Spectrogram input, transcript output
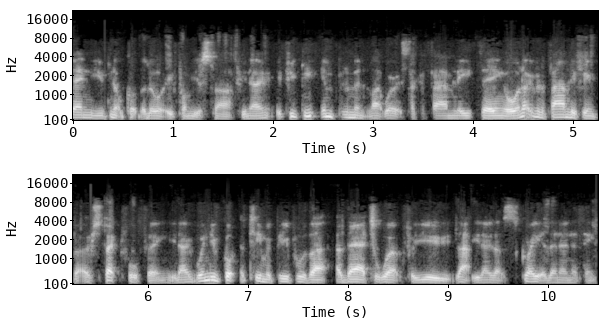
then you've not got the loyalty from your staff. You know, if you can implement like where it's like a family thing or not even a family thing, but a respectful thing, you know, when you've got a team of people that are there to work for you, that you know, that's greater than anything.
